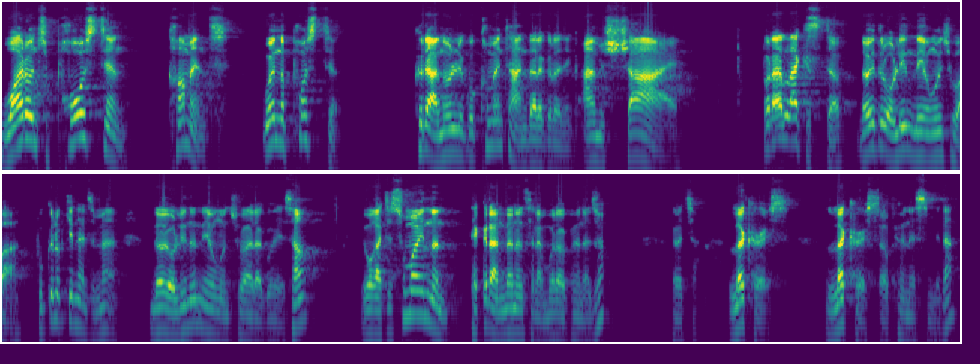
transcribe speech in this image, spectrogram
Why don't you post and comment? 왜너 포스트? 글안 올리고 코멘트 안 달아 그러니까 I'm shy. But I like stuff. 너희들 올리는 내용은 좋아. 부끄럽긴 하지만 너희 올리는 내용은 좋아라고 해서 이와 같이 숨어있는 댓글 안 다는 사람 뭐라고 표현하죠? 그렇죠. lurkers. Lurkers라고 표현했습니다.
